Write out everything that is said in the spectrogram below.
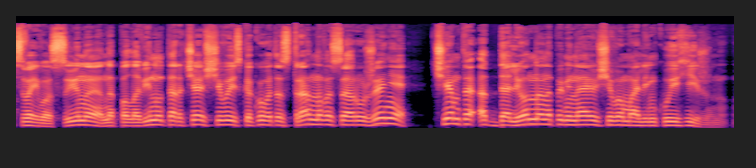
своего сына, наполовину торчащего из какого-то странного сооружения, чем-то отдаленно напоминающего маленькую хижину.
